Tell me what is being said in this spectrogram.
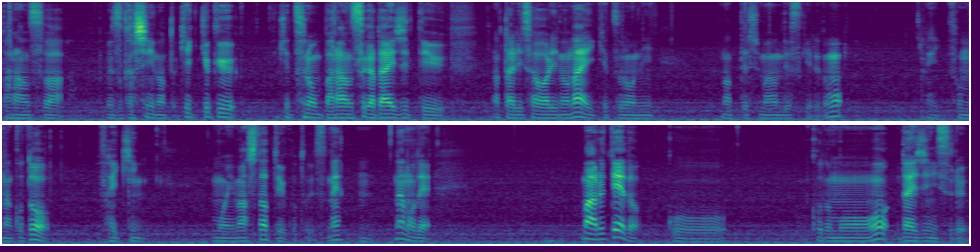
バランスは難しいなと結局結論バランスが大事っていう当たり障りのない結論になってしまうんですけれども、はい、そんなことを最近思いましたということですね。うん、なので、まあ、ある程度こう子供を大事にする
